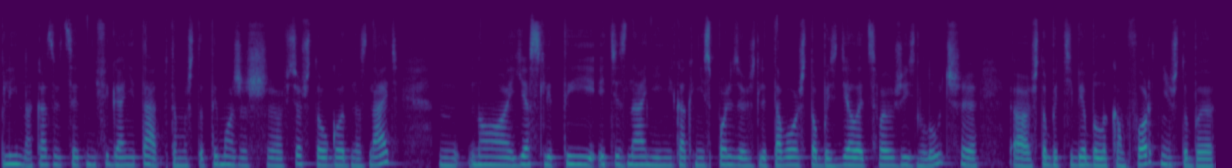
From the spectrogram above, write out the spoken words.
блин, оказывается, это нифига не так, потому что ты можешь э, все что угодно знать, но если ты эти знания никак не используешь для того, чтобы сделать свою жизнь лучше, э, чтобы тебе было комфортнее, чтобы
